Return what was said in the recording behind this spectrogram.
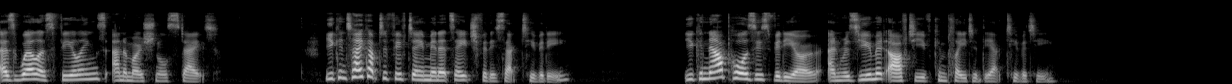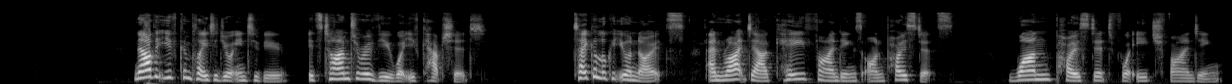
as well as feelings and emotional state. You can take up to 15 minutes each for this activity. You can now pause this video and resume it after you've completed the activity. Now that you've completed your interview, it's time to review what you've captured. Take a look at your notes and write down key findings on post-its. One post-it for each finding.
